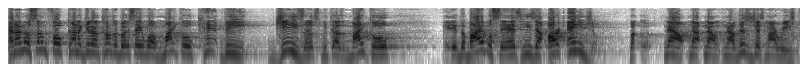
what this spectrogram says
And I know some folk kind of get uncomfortable and say, well, Michael can't be Jesus because Michael, eh, the Bible says he's an archangel. But uh, now, now, now, now, this is just my reason.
